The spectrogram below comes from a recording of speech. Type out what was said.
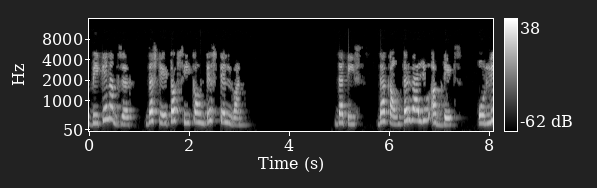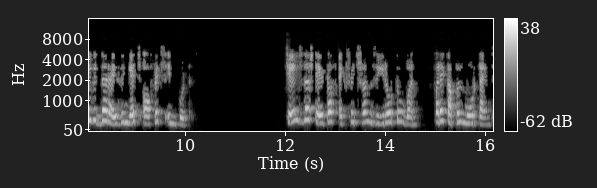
We can observe the state of C count is still 1. That is, the counter value updates only with the rising edge of its input. Change the state of X switch from 0 to 1 for a couple more times.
